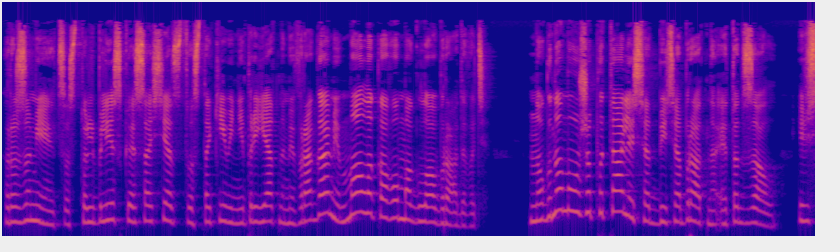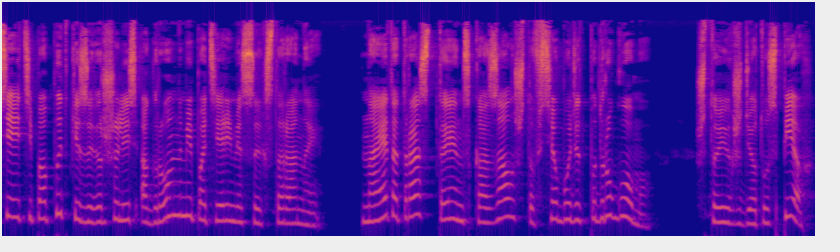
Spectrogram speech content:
Разумеется, столь близкое соседство с такими неприятными врагами мало кого могло обрадовать. Но гномы уже пытались отбить обратно этот зал, и все эти попытки завершились огромными потерями с их стороны. На этот раз Тейн сказал, что все будет по-другому, что их ждет успех,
